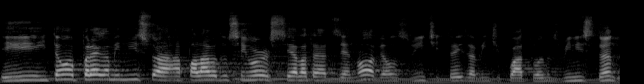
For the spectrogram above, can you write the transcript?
E então eu prego, ministro a, palavra do Senhor, se ela está 19, a uns 23 a 24 anos ministrando.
